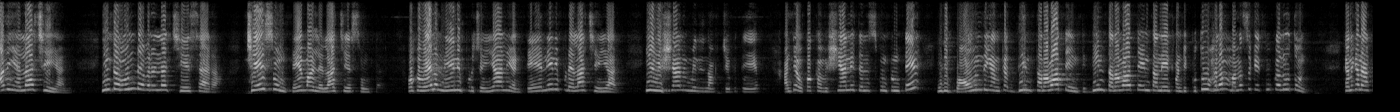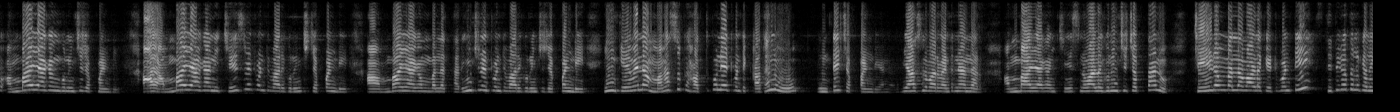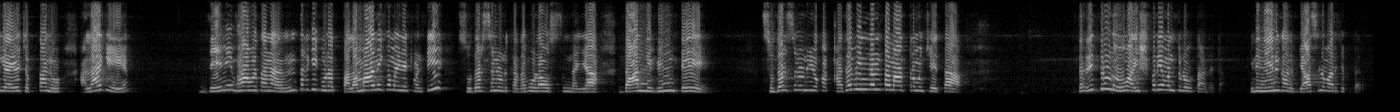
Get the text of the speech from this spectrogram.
అది ఎలా చేయాలి? ఇంతకుముందు ఎవరైనా చేశారా? చేసుంటే వాళ్ళు ఎలా చేస్తుంటారు? ఒకవేళ నేను ఇప్పుడు చెయ్యాలి అంటే నేను ఇప్పుడు ఎలా చేయాలి? ఈ విషయాలు మీరు నాకు చెబితే అంటే ఒక్కొక్క విషయాన్ని తెలుసుకుంటుంటే ఇది బాగుంది కనుక దీని తర్వాత ఏంటి? దీని తర్వాత ఏంటి అనేటువంటి కుతూహలం మనసుకు ఎక్కువ కలుగుతుంది. కనుక నాకు అంబాయాగం గురించి చెప్పండి. ఆ అంబాయాగాన్ని చేసినటువంటి వారి గురించి చెప్పండి. ఆ అంబాయాగం వల్ల తరించినటువంటి వారి గురించి చెప్పండి. ఇంకేమైనా మనసుకు హత్తుకునేటువంటి కథలు ఉంటే చెప్పండి అన్నారు. వ్యాసుల వారు వెంటనే అన్నారు అంబాయాగం చేసిన వాళ్ళ గురించి చెప్తాను. చేయడం వల్ల వాళ్ళకి ఎటువంటి స్థితిగతులు కలిగాయో చెప్తాను. అలాగే దేవి భావతన అంతటికీ కూడా తలమానికమైనటువంటి సుదర్శనుడి కథ కూడా వస్తుందయ్యా. దాన్ని వింటే సుదర్శనుడి యొక్క కథ విన్నంత మాత్రము చేత దరిద్రుడు ఐశ్వర్యవంతుడు అవుతాడట ఇది నేను కాదు వ్యాసుల వారు చెప్పారు.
